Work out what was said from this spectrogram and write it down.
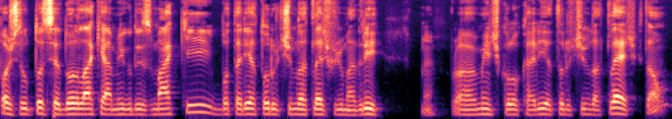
Pode ter um torcedor lá que é amigo do Smack que botaria todo o time do Atlético de Madrid, né? Provavelmente colocaria todo o time do Atlético, então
